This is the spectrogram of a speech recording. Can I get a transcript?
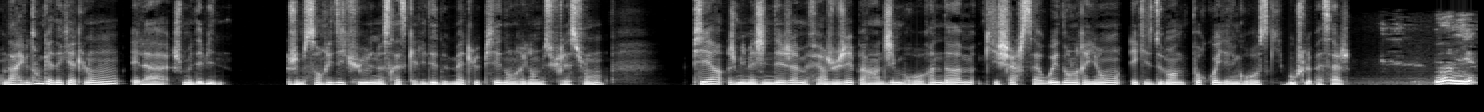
On arrive donc à Decathlon et là, je me débine. Je me sens ridicule, ne serait-ce qu'à l'idée de mettre le pied dans le rayon musculation. Pire, je m'imagine déjà me faire juger par un gym bro random qui cherche sa way dans le rayon et qui se demande pourquoi il y a une grosse qui bouche le passage. on y est.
